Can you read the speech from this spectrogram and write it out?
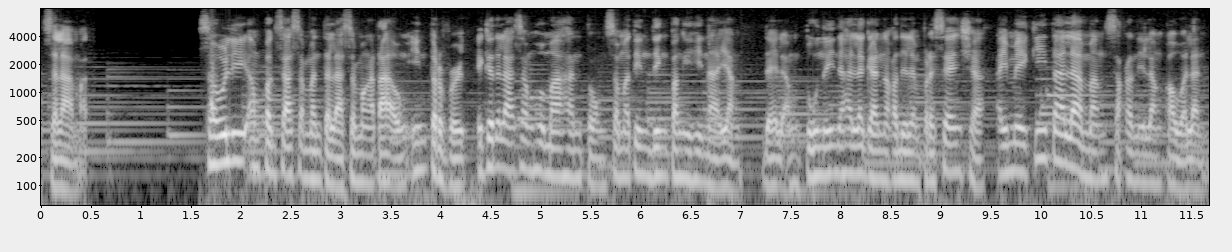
Salamat! Sa huli, ang pagsasamantala sa mga taong introvert ay kadalasang humahantong sa matinding panghihinayang dahil ang tunay na halaga ng kanilang presensya ay may kita lamang sa kanilang kawalan.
